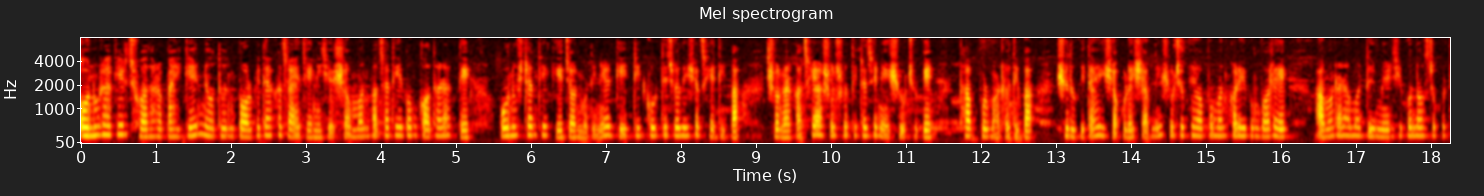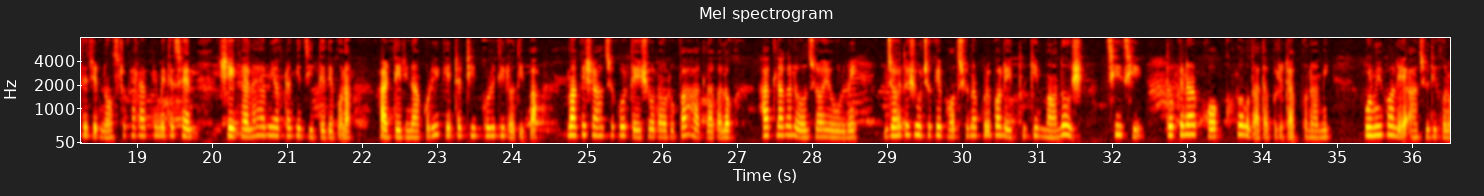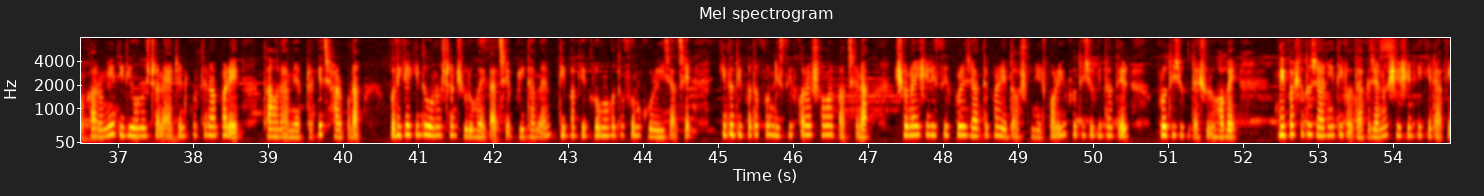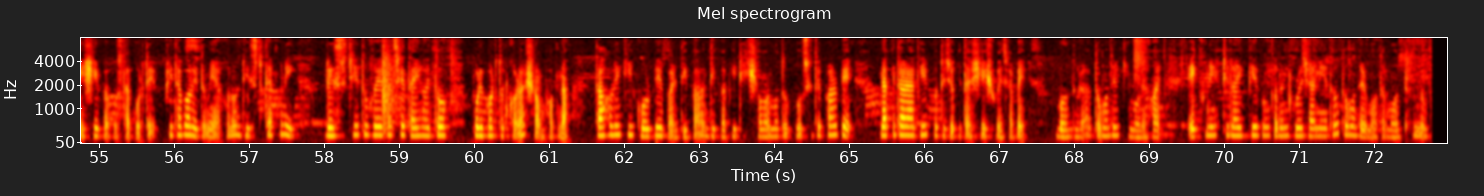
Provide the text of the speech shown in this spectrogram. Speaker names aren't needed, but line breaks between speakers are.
অনুরাগের ছোঁয়া ধারাবাহিকের নতুন পর্বে দেখা যায় যে নিজের সম্মান বাঁচাতে এবং কথা রাখতে অনুষ্ঠান থেকে জন্মদিনের গেট ঠিক করতে চলে এসেছে দীপা। সোনার কাছে আসল সত্যিটা জেনে সূর্যকে থাপ্পড় মারল দীপা। শুধু কি তাই? সকলের সামনে সূর্যকে অপমান করে এবং বলে, আমার আর আমার দুই মেয়ের জীবন নষ্ট করতে যে নষ্ট খেলা আপনি মেতেছেন, সেই খেলায় আমি আপনাকে জিততে দেব না। আর দেরি না করে গেটটা ঠিক করে দিল দীপা। মাকে সাহায্য করতে সোনা রূপা হাত লাগালো। হাত লাগালো, জয় উর্মি, জয় তো সূর্যকে ভৎসনা করে বলে, তুই কি মানুষ? ছি ছি, তোকে না কখনো দাদা বলে ডাকবো না আমি। উর্মি বলে, আজ যদি কোনো কারণে দিদি অনুষ্ঠান অ্যাটেন্ড করতে না পারে, তাহলে আমি আপনাকে ছাড়বো না। ওদিকে কিন্তু অনুষ্ঠান শুরু হয়ে গেছে। পৃথা ম্যাম দীপাকে ক্রমাগত ফোন করেই যাচ্ছে, কিন্তু দীপা তো ফোন রিসিভ করার সময় পাচ্ছে না। সোনাই সে রিসিভ করে জানতে পারে দশ মিনিট পরেই প্রতিযোগিতাদের প্রতিযোগিতা শুরু হবে। দীপা শুধু জানিয়ে দিল তাকে যেন শেষের দিকে ডাকে সেই ব্যবস্থা করতে। পৃথা বলে, তুমি এখনও লিস্ট দেখোনি? লিস্ট যেহেতু হয়ে গেছে, তাই হয়তো পরিবর্তন করা সম্ভব না। তাহলে কি করবে এবার দীপা? দীপা কি ঠিক সময় মতো পৌঁছতে পারবে? নাকি তার আগেই প্রতিযোগিতা শেষ হয়ে যাবে? বন্ধুরা, তোমাদের কি মনে হয়? এক্ষুনি একটি লাইক দিয়ে এবং কমেন্ট করে জানিয়ে দাও তোমাদের মতামত। ধন্যবাদ।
